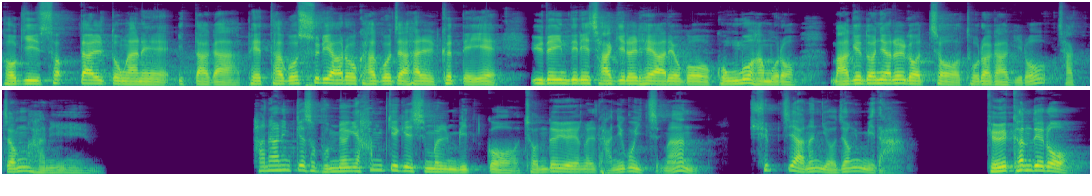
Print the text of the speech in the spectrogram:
거기 석 달 동안에 있다가 배 타고 수리하러 가고자 할 그때에 유대인들이 자기를 해하려고 공모함으로 마게도냐를 거쳐 돌아가기로 작정하니 하나님께서 분명히 함께 계심을 믿고 전도 여행을 다니고 있지만 쉽지 않은 여정입니다. 계획한 대로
